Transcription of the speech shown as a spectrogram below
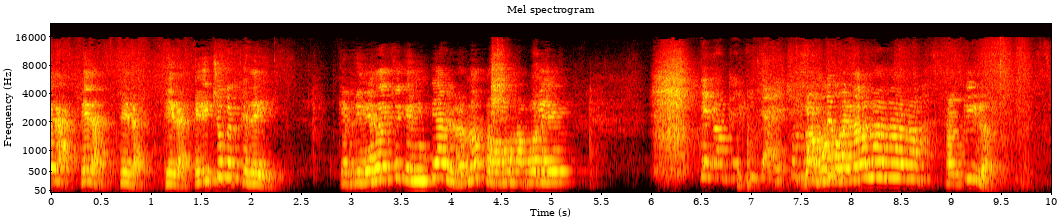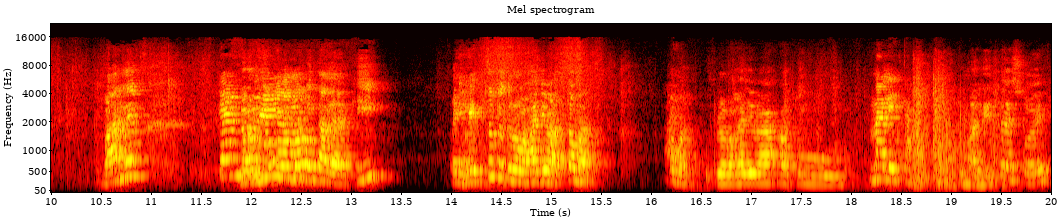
Espera, espera, espera, espera. He dicho que esperéis. Que primero esto hay que limpiarlo, ¿no? Lo vamos a poner... Tengo que quitar esto. Vamos a coger... No, no, no, no. Tranquilo. ¿Vale? Tengo Lo único que vamos a quitar de aquí es esto que te lo vas a llevar. Toma. Toma. Lo vas a llevar a tu... maleta. a tu maleta, eso es.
